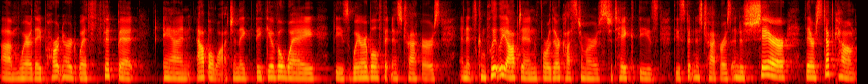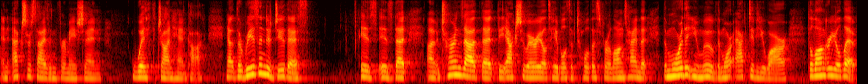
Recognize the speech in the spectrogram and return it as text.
um, where they partnered with Fitbit and Apple Watch, and they, they give away these wearable fitness trackers, and it's completely opt-in for their customers to take these, these fitness trackers and to share their step count and exercise information with John Hancock. Now, the reason to do this is is that um, it turns out that the actuarial tables have told us for a long time that the more that you move, the more active you are, the longer you'll live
